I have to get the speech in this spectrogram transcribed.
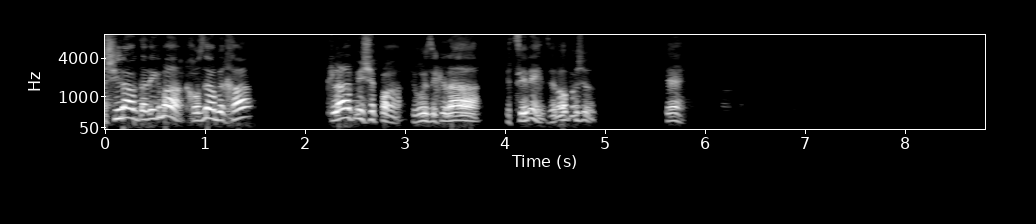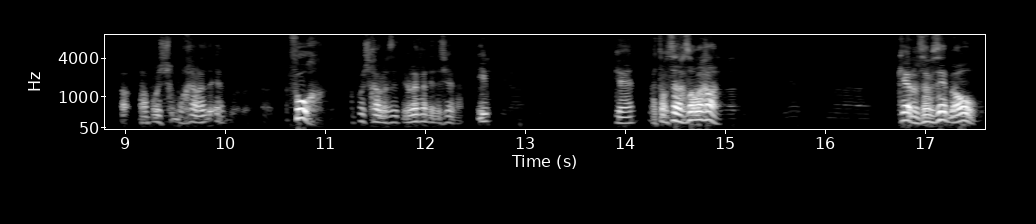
שילמת, נגמר, חוזר בך, קללת מי שפרה. תראו איזה קללה רצינית, זה לא פשוט. כן. מה פה יש לך בוחר לזה? הפוך, מה פה יש לך לזה? לא הבנתי את השאלה. כן, ואתה רוצה לחזור בך? כן, זה, ברור.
